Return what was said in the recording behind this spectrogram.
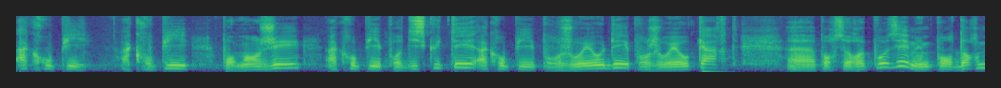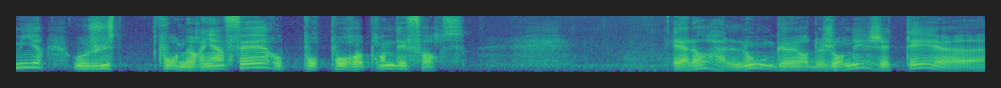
accroupis. Accroupis pour manger, accroupis pour discuter, accroupis pour jouer au dé, pour jouer aux cartes, euh, pour se reposer, même pour dormir, ou juste pour ne rien faire, ou pour, pour reprendre des forces. Et alors, à longueur de journée, j'étais euh,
